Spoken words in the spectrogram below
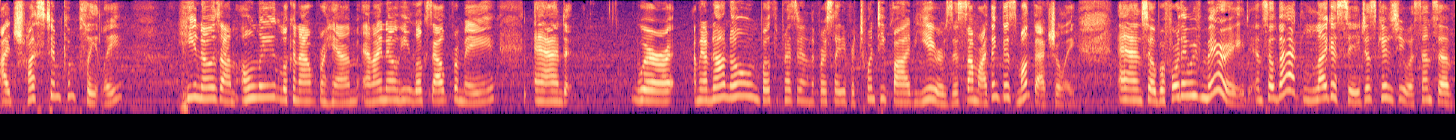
I trust him completely. He knows I'm only looking out for him, and I know he looks out for me. And we're, I mean, I've now known both the president and the first lady for 25 years this summer, I think this month actually. And so before they were married. And so that legacy just gives you a sense of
